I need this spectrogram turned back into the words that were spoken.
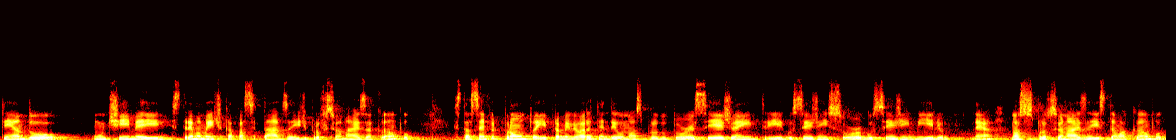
tendo um time aí extremamente capacitados aí de profissionais a campo, está sempre pronto aí para melhor atender o nosso produtor, seja em trigo, seja em sorgo, seja em milho, né? Nossos profissionais aí estão a campo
